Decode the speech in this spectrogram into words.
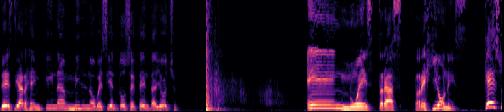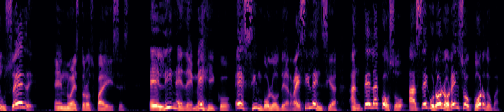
desde Argentina 1978. En nuestras regiones, ¿qué sucede en nuestros países? El INE de México es símbolo de resiliencia ante el acoso, aseguró Lorenzo Córdoba.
